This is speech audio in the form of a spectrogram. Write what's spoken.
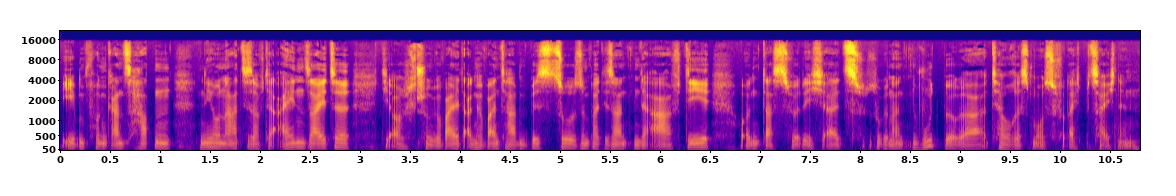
eben von ganz harten Neonazis auf der einen Seite, die auch schon Gewalt angewandt haben, bis zu Sympathisanten der AfD. Und das würde ich als sogenannten Wutbürger-Terrorismus vielleicht bezeichnen.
